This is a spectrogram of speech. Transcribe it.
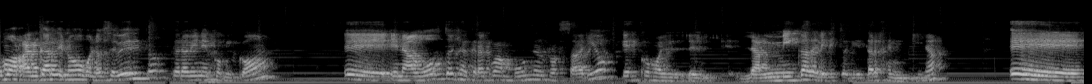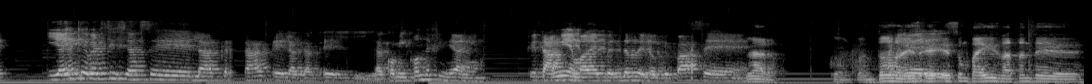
cómo arrancar de nuevo con los eventos, que ahora viene Comic Con. Eh, en agosto es la Crack Bamboo en Rosario, que es como la mica de la historieta argentina. Eh, Y hay que ver si se hace la, eh, la, Comic Con de fin de año, que también va a depender de lo que pase. Claro, con, todo. Es, un país bastante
